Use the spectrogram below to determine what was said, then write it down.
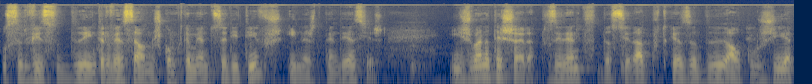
o Serviço de Intervenção nos Comportamentos Aditivos e nas Dependências, e Joana Teixeira, Presidente da Sociedade Portuguesa de Alcoologia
